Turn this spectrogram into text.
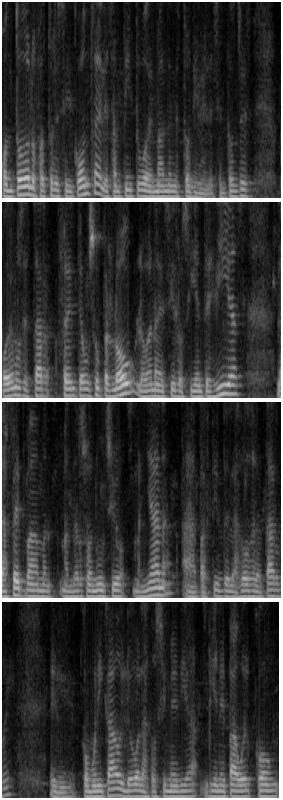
con todos los factores en contra, el S&P tuvo demanda en estos niveles. Entonces, podemos estar frente a un super low, lo van a decir los siguientes días. La Fed va a mandar su anuncio mañana a partir de las 2 de la tarde, el comunicado, y luego a las 2 y media viene Powell con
